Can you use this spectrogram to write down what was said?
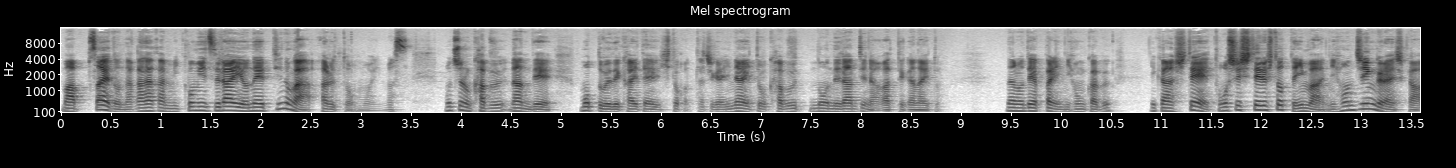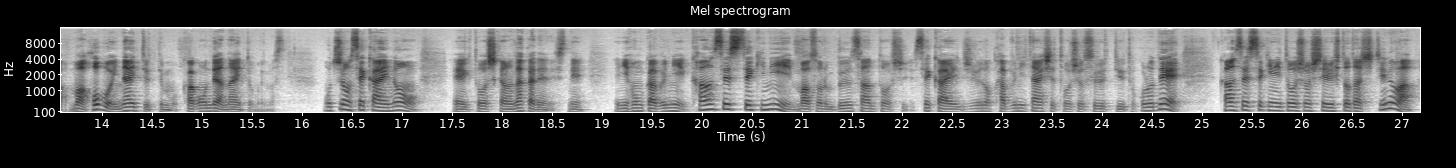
ま、アップサイドなかなか見込みづらいよねっていうのがあると思います。もちろん株なんで、もっと上で買いたい人たちがいないと株の値段っていうのは上がっていかないと。なので、やっぱり日本株に関して投資してる人って今、日本人ぐらいしか、まあ、ほぼいないと言っても過言ではないと思います。もちろん世界の、え投資家の中でですね、日本株に間接的に、まあ、その分散投資、世界中の株に対して投資をするっていうところで、間接的に投資をしている人たちっていうのは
